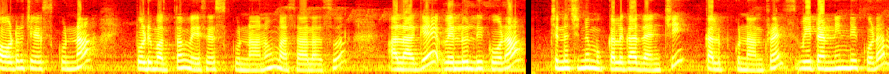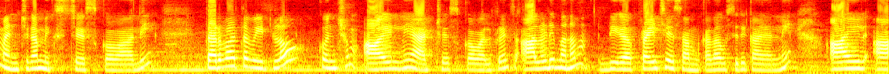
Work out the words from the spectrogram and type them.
పౌడర్ చేసుకున్న పొడి మొత్తం వేసేసుకున్నాను మసాలాస్. అలాగే వెల్లుల్లి కూడా చిన్న చిన్న ముక్కలుగా దంచి కలుపుకున్నాను ఫ్రెండ్స్ వీటన్నింటినీ కూడా మంచిగా మిక్స్ చేసుకోవాలి. తర్వాత వీటిలో కొంచెం ఆయిల్ని యాడ్ చేసుకోవాలి ఫ్రెండ్స్. ఆల్రెడీ మనం ఫ్రై చేసాం కదా ఉసిరికాయల్ని. ఆయిల్ ఆ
